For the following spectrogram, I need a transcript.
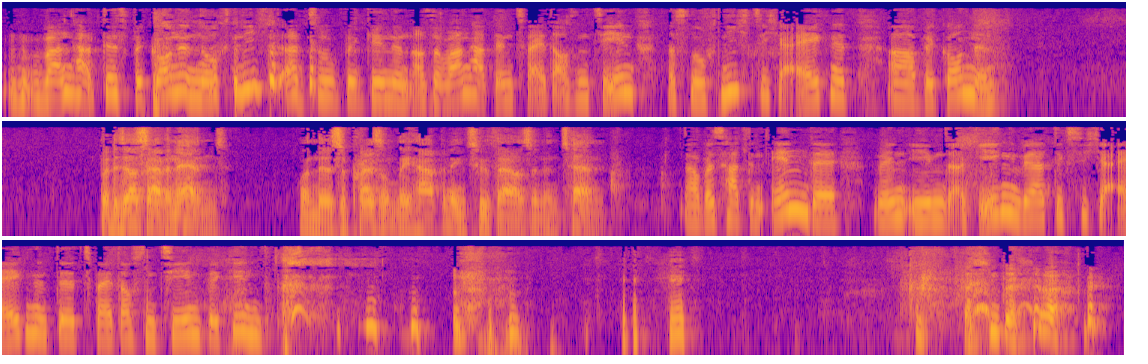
Wann hat es begonnen, noch nicht äh, zu beginnen? Also wann hat denn 2010 das noch nicht sich ereignet äh, begonnen? But it does have an end when there's a presently happening 2010. Aber es hat ein Ende, wenn ihm der gegenwärtig sich ereignete 2010 beginnt.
